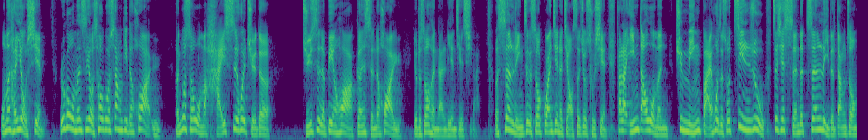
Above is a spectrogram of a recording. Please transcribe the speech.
我们很有限。如果我们只有透过上帝的话语，很多时候我们还是会觉得局势的变化跟神的话语。有的时候很难连接起来，而圣灵这个时候关键的角色就出现，他来引导我们去明白，或者说进入这些神的真理的当中。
